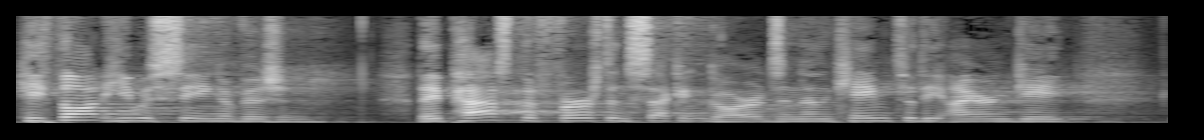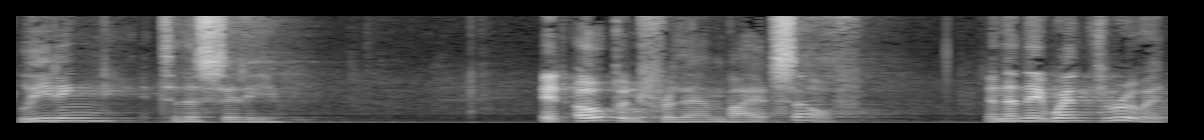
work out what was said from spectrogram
He thought he was seeing a vision. They passed the first and second guards and then came to the iron gate leading to the city. It opened for them by itself. And then they went through it.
